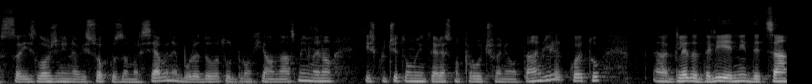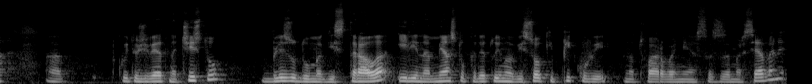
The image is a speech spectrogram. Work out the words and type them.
са изложени на високо замърсяване, боледуват от бронхиална астма. Има едно изключително интересно проучване от Англия, което гледа дали едни деца, които живеят на чисто, близо до магистрала или на място, където има високи пикови натварвания с замърсяване,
